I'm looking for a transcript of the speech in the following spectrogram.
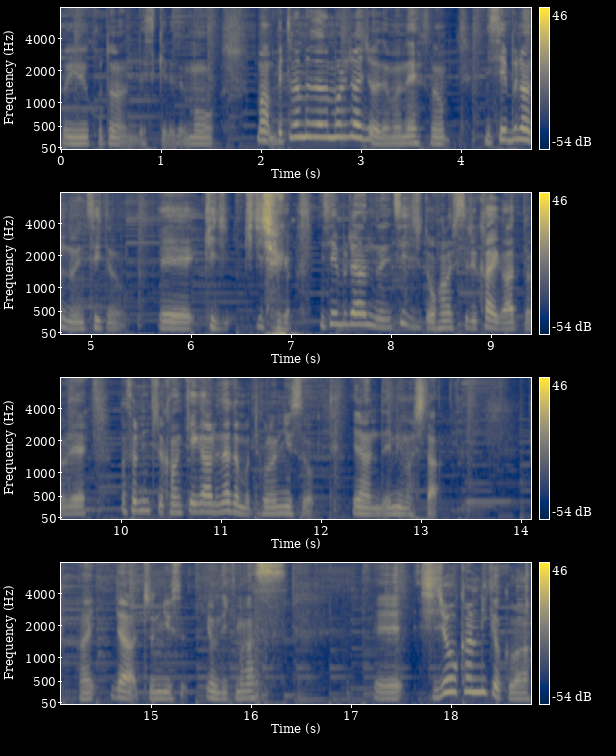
ということなんですけれども、まあ、ベトナムダモリラジオでもね、その偽ブランドについての、えー、記事、記事というか、偽ブランドについてちょっとお話しする回があったので、まあ、それにちょっと関係があるなと思ってこのニュースを選んでみました。はい、じゃあちょっとニュース読んでいきます。えー、市場管理局は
